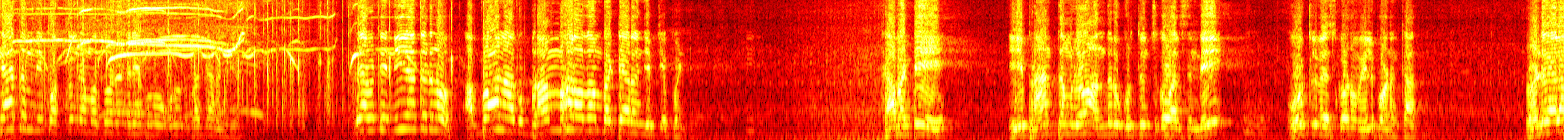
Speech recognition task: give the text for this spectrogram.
శాతం నీకు వస్తుందేమో చూడండి రేపు నువ్వు ఒక ప్రచారం చేస్తా లేకుంటే నీ అంతటి నువ్వు అబ్బా నాకు బ్రహ్మరథం పట్టారని చెప్పి చెప్పండి. కాబట్టి ఈ ప్రాంతంలో అందరూ గుర్తుంచుకోవాల్సింది ఓట్లు వేసుకోవడం వెళ్ళిపోవడం కాదు. రెండు వేల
